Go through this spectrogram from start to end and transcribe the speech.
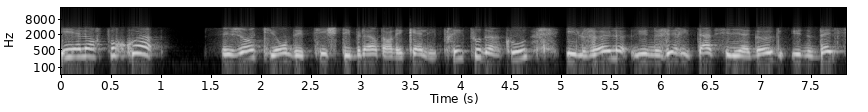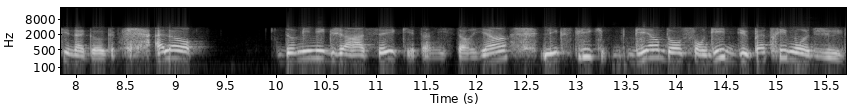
Et alors, pourquoi ces gens qui ont des petits stiblers dans lesquels ils prient, tout d'un coup, ils veulent une véritable synagogue, une belle synagogue. Alors, Dominique Jarassé, qui est un historien, l'explique bien dans son guide du patrimoine juif.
